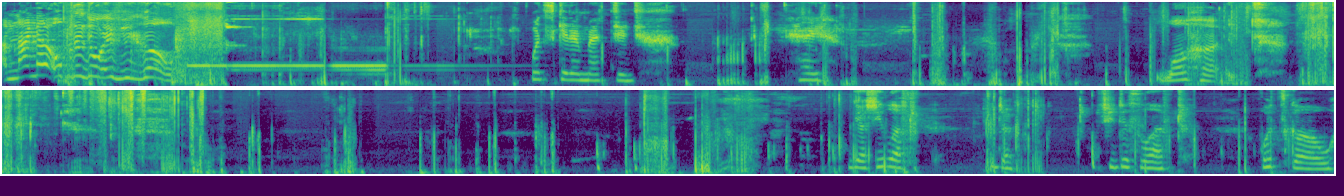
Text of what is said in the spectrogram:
I'm not gonna open the door if you go. Let's get a message. Hey. What? Yeah, she left. She just left. Let's go.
